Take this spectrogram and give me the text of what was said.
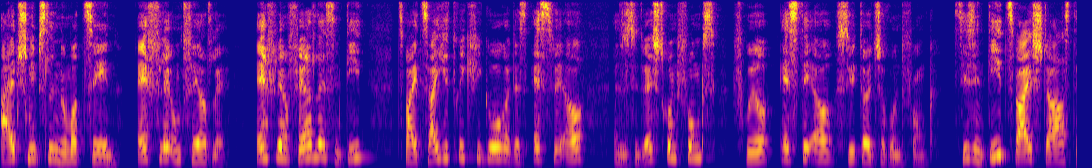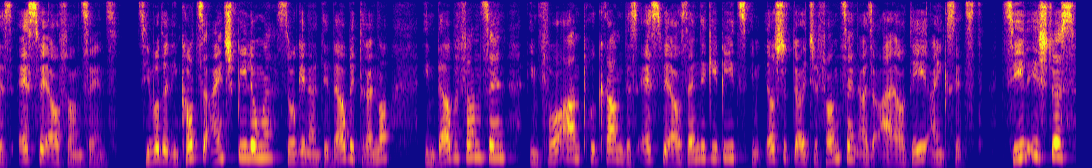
Albschnipsel Nummer 10. Äffle und Pferdle. Äffle und Pferdle sind die zwei Zeichentrickfiguren des SWR, also Südwestrundfunks, früher SDR, Süddeutscher Rundfunk. Sie sind die zwei Stars des SWR-Fernsehens. Sie wurden in kurzen Einspielungen, sogenannte Werbetrenner, im Werbefernsehen, im Vorabendprogramm des SWR-Sendegebiets im ersten deutschen Fernsehen, also ARD, eingesetzt. Ziel ist es,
